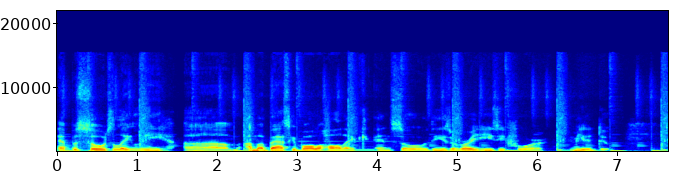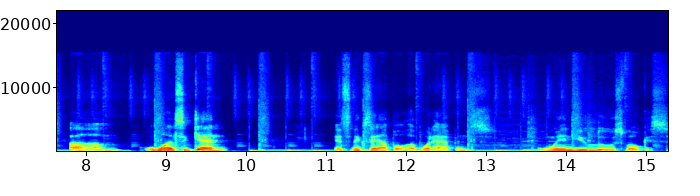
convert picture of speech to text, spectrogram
episodes lately. Um, I'm a basketballaholic, and so these are very easy for me to do. Um, once again, it's an example of what happens when you lose focus.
